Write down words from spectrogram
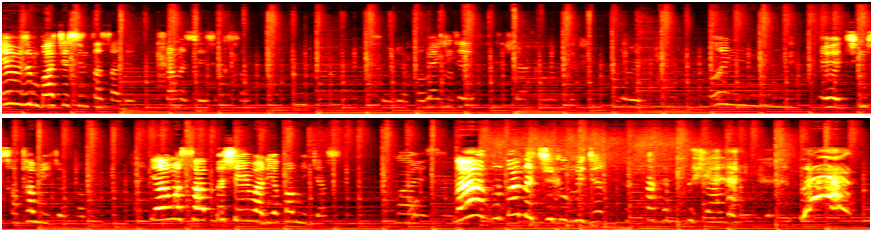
Evimizin bahçesini tasarladım. Şu an sesi kısalım. Yapalım. Belki telefon dışarı kalabilir. Evet. Evet şimdi satamayacağım tabii. Ya ama satma şey var yapamayacağız. Maalesef. Lan buradan da çıkılmayacak. Lan.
